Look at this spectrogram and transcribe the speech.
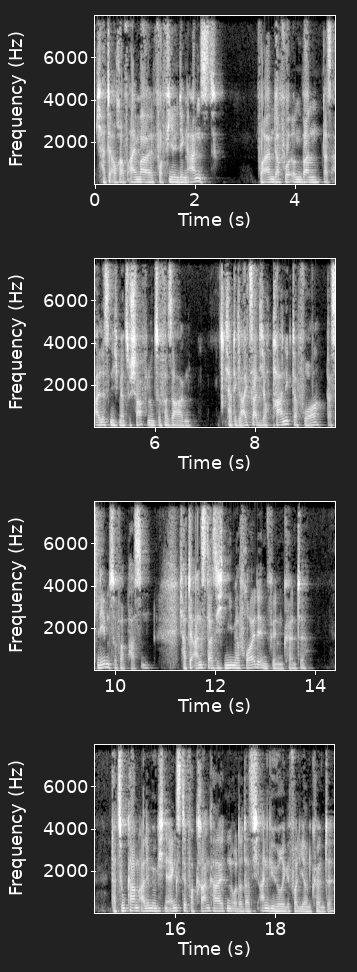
Ich hatte auch auf einmal vor vielen Dingen Angst. Vor allem davor, irgendwann das alles nicht mehr zu schaffen und zu versagen. Ich hatte gleichzeitig auch Panik davor, das Leben zu verpassen. Ich hatte Angst, dass ich nie mehr Freude empfinden könnte. Dazu kamen alle möglichen Ängste vor Krankheiten oder dass ich Angehörige verlieren könnte.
